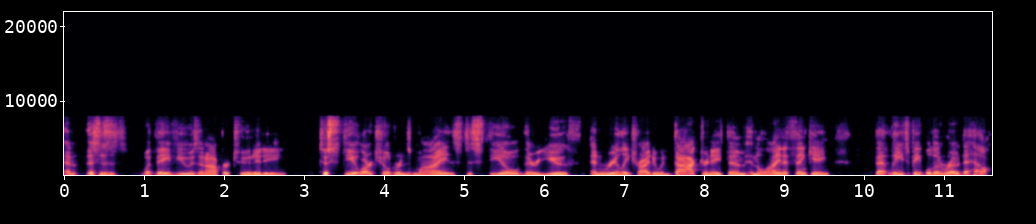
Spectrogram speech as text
and this is what they view as an opportunity to steal our children's minds, to steal their youth, and really try to indoctrinate them in the line of thinking that leads people to the road to hell.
